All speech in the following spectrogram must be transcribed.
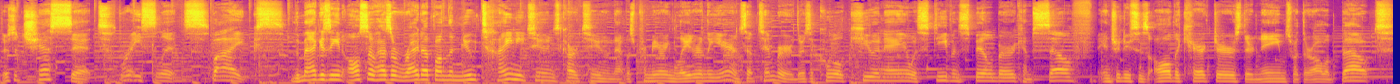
there's a chess set, bracelets, bikes. The magazine also has a write-up on the new Tiny Toons cartoon that was premiering later in the year in September. There's a cool Q&A with Steven Spielberg Spielberg himself introduces all the characters, their names, what they're all about.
